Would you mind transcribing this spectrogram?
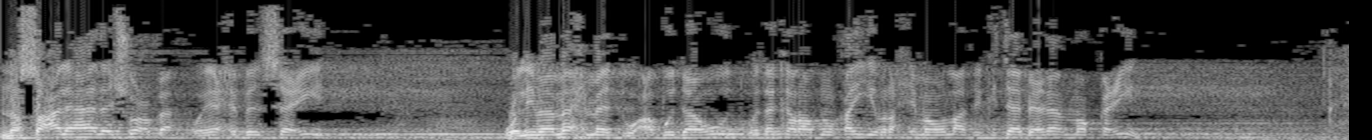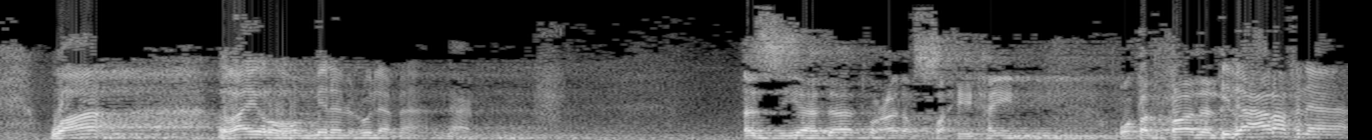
نص على هذا شعبة ويحيى بن سعيد والإمام أحمد وأبو داود وذكر ابن القيم رحمه الله في كتاب إعلام الموقعين وغيرهم من العلماء. نعم. الزيادات على الصحيحين وقد قال إذا عرفنا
